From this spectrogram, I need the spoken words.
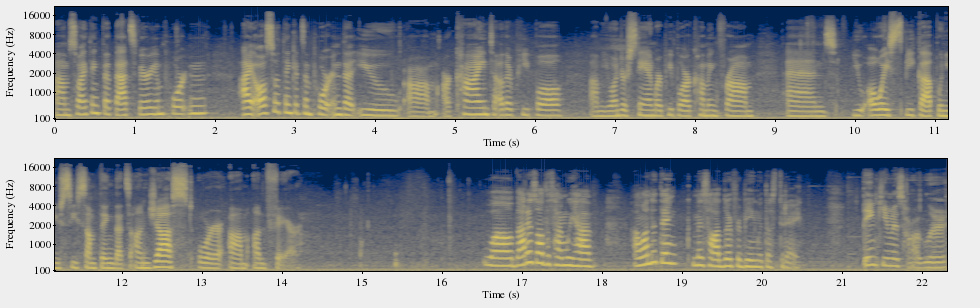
Um, so I think that that's very important. I also think it's important that you um, are kind to other people. Um, you understand where people are coming from, and you always speak up when you see something that's unjust or um, unfair. Well, that is all the time we have. I want to thank Ms. Hodler for being with us today. Thank you, Ms. Hodler.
